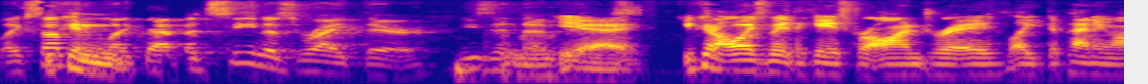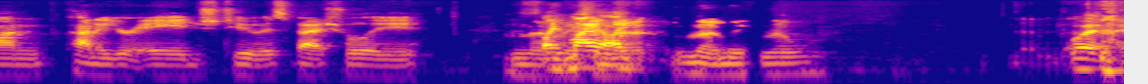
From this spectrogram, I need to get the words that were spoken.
like something can- like that. But Cena's right there; he's in that. Yeah, mix. you can always make the case for Andre, like depending on kind of your age too, especially. I'm Like my- like- that- I'm not making that one. Wait, I,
